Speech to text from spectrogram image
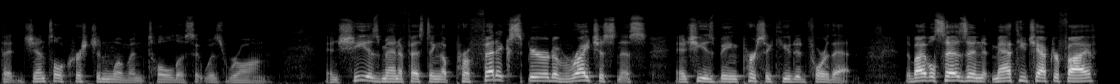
that gentle Christian woman told us it was wrong. And she is manifesting a prophetic spirit of righteousness, and she is being persecuted for that. The Bible says in Matthew chapter 5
